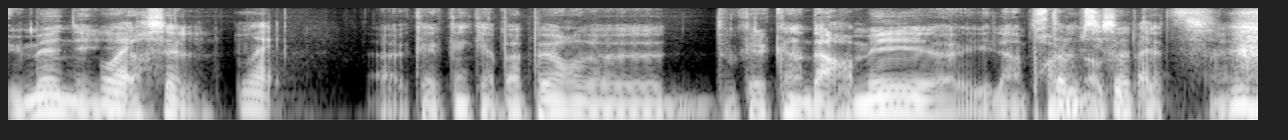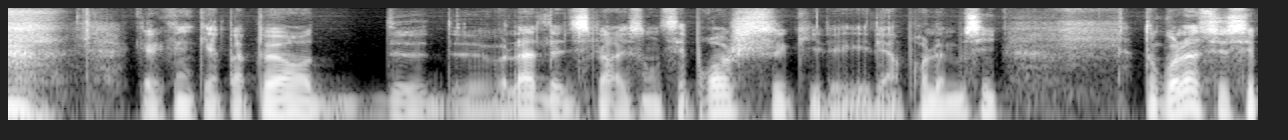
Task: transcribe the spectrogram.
humaines et universelles. Ouais. Euh, quelqu'un qui n'a pas peur de quelqu'un d'armé, il a un problème dans sa tête. quelqu'un qui n'a pas peur de, voilà, de la disparition de ses proches, c'est qu'il il a un problème aussi. Donc voilà, c'est ces,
